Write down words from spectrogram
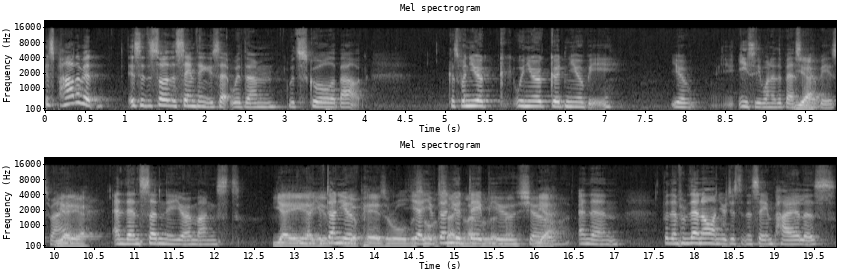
Is part of it is it sort of the same thing you said with um with school about because when you're when you're a good newbie, you're easily one of the best Yeah. newbies, right? Yeah, yeah. And then suddenly you're amongst Yeah, yeah, You know, you've your, done your- your peers are all the yeah, you've done your and debut show, Yeah, and then but then from then on you're just in the same pile as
